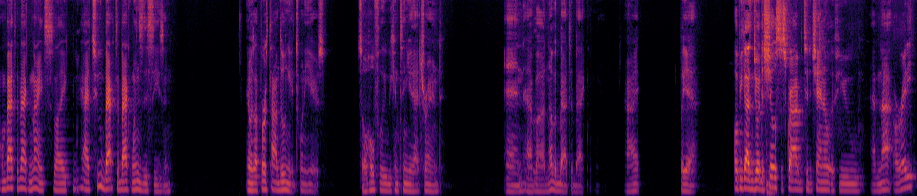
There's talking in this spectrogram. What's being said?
on back to back nights. Like we had two back to back wins this season. It was our first time doing it in 20 years. So hopefully we continue that trend and have uh, another back to back. All right. But yeah, hope you guys enjoyed the show. Subscribe to the channel if you have not already,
